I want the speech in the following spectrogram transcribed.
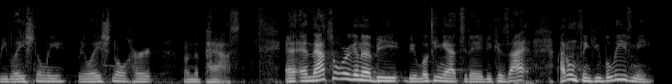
relationally, relational hurt from the past. And, and that's what we're going to be, be looking at today because I, I don't think you believe me.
